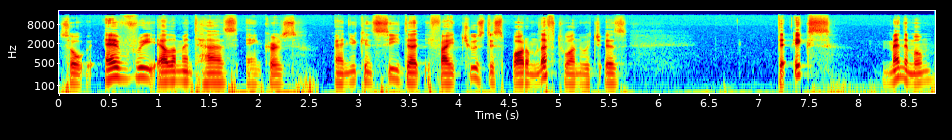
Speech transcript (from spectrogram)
So every element has anchors. And you can see that if I choose this bottom left one, which is the x minimum,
